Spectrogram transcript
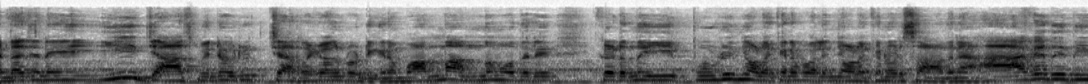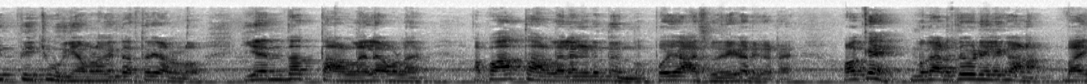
എന്താ വെച്ചിട്ടുണ്ടെങ്കിൽ ഈ ജാസ്മിന്റെ ഒരു ചിറക് അങ്ങോട്ട് ഒട്ടിക്കണം. വന്ന അന്ന് മുതൽ കിടന്ന് ഈ പുഴു ഞൊളക്കനെ പോലെ ഞൊളക്കണ ഒരു സാധനം. ആകെ ഇത് ചൂഞ്ഞമുളകിന്റെ അത്രയാണല്ലോ എന്താ തള്ളല അവളെ? അപ്പോൾ ആ തള്ളൽ അങ്ങോട്ട് നിന്നു. പോയി ആശുപത്രി കിടക്കട്ടെ ഓക്കെ നമുക്ക് അടുത്ത വീഡിയോയിൽ കാണാം. ബൈ.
